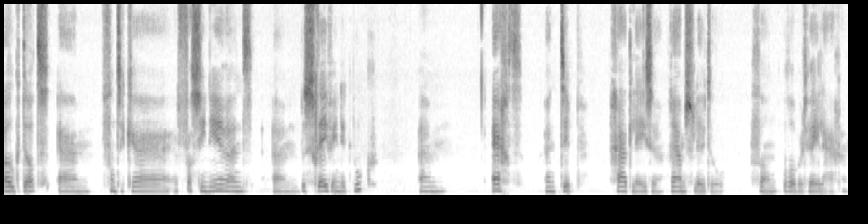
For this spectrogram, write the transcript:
ook dat ehm, vond ik uh, fascinerend um, beschreven in dit boek. Um, echt een tip. Ga het lezen. Raamsleutel van Robert Weelage.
